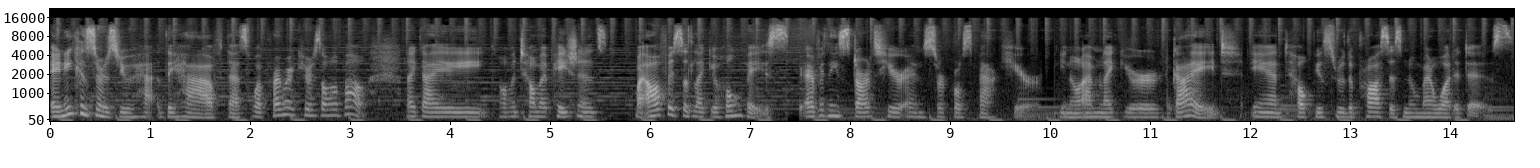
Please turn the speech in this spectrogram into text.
any concerns you ha- they have. That's what primary care is all about. Like I often tell my patients, my office is like your home base. Everything starts here and circles back here. You know, I'm like your guide and help you through the process no matter what it is.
